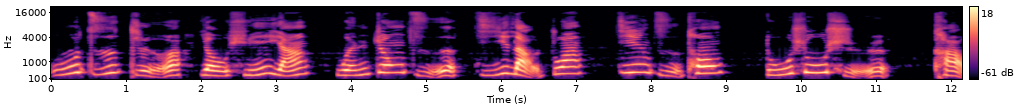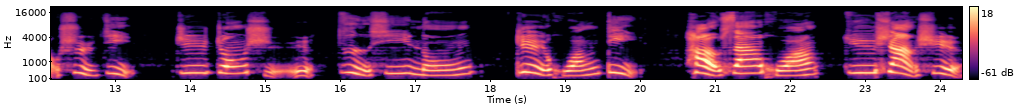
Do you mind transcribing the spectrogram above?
无子者，有荀扬、文中子及老庄。经子通，读书史，考试记，知中史，字希农，至皇帝，号三皇，居上世。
